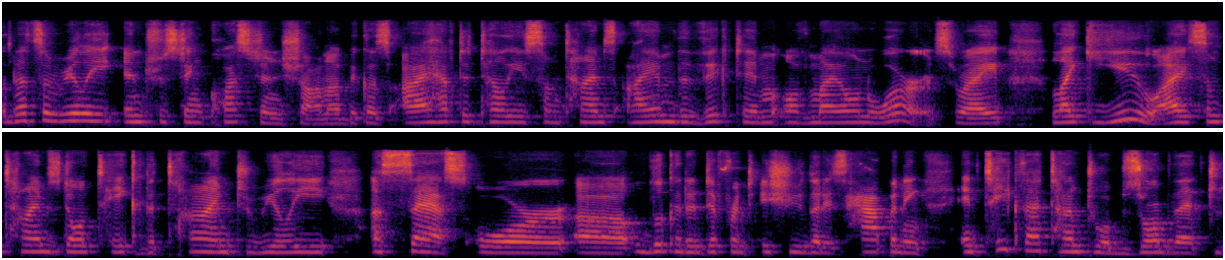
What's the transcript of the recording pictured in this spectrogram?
that's a really interesting question, Shauna, because I have to tell you sometimes I am the victim of my own words, right? Like you, I sometimes don't take the time to really assess or uh, look at a different issue that is happening and take that time to absorb that, to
